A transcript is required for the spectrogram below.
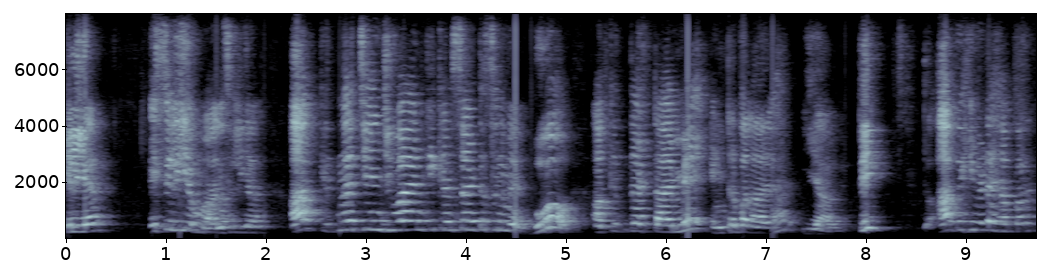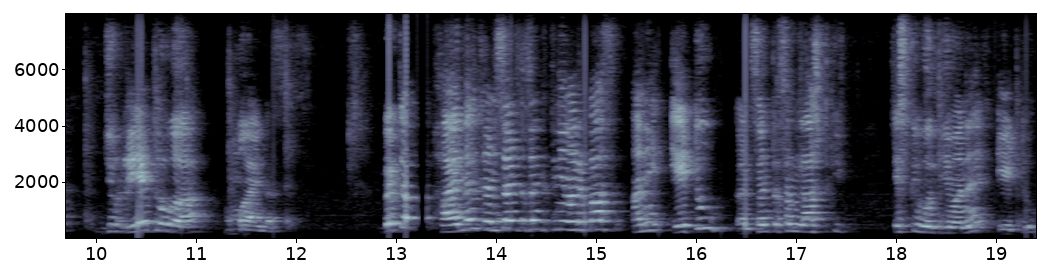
क्लियर इसलिए माइनस लिया। अब कितना चेंज हुआ इनकी कंसंट्रेशन में? वो, अब कितना टाइम में इंटरवल आया है, ये आ गया। ठीक? आप देखिए बेटा यहाँ पर जो रेट होगा माइनस बेटा फाइनल कंसंट्रेशन कितनी हमारे पास? यानी A2 कंसंट्रेशन लास्ट की, इसकी बोलती है मैंने A2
